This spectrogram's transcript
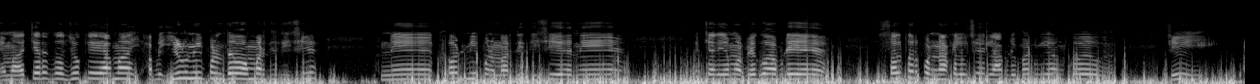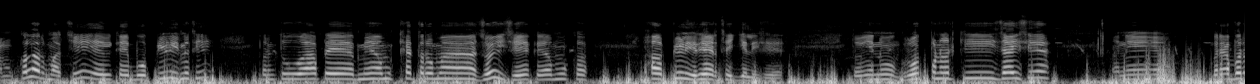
એમાં અત્યારે તો જો કે આમાં આપણે ઈળુની પણ દવા મારી દીધી છે. અને ખડની પણ મારી દીધી છે અને અત્યારે એમાં ભેગો આપણે સલ્ફર પણ નાખેલું છે એટલે આપણે માંડવી આમ કોઈ જેવી આમ કલરમાં છે એવી કંઈ બહુ પીળી નથી. પરંતુ આપણે મેં અમુક ખેતરોમાં જોઈ છે કે અમુક હા, પીળી રેડ થઈ ગયેલી છે. તો એનું ગ્રોથ પણ અટકી જાય છે અને બરાબર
